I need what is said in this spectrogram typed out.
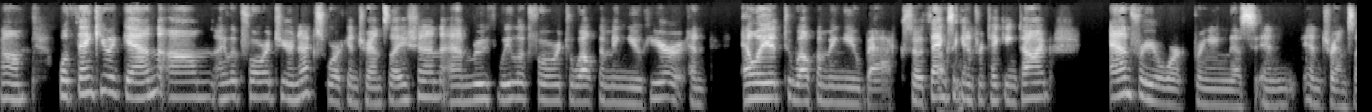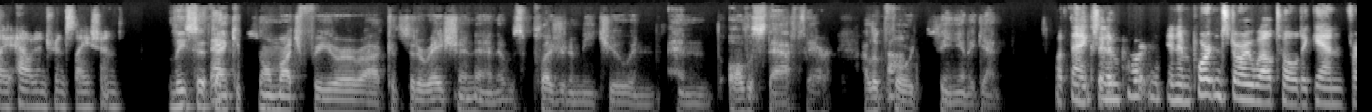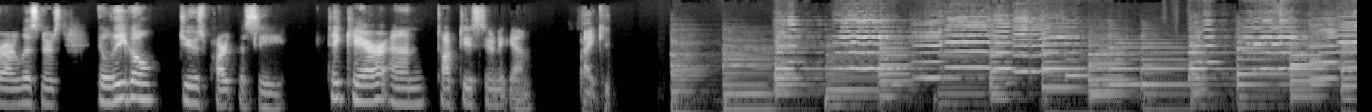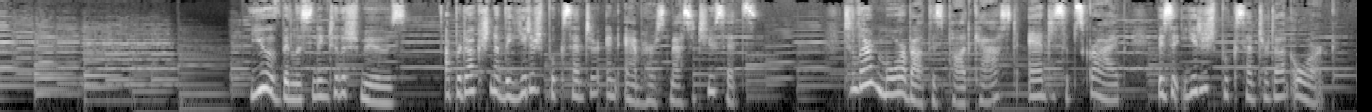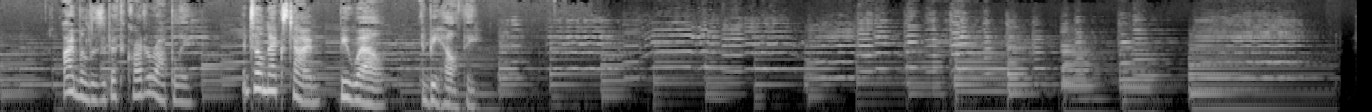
Um, well, thank you again. Um, I look forward to your next work in translation. And Ruth, we look forward to welcoming you here and Elliott to welcoming you back. So thanks again for taking time and for your work bringing this in, in translate out in translation. Lisa, thank you so much for your uh, consideration, and it was a pleasure to meet you and and all the staff there. I look oh. forward to seeing you again. Well, thanks. An important an important story, well told. Again for our listeners. Illegal Jews part the sea. Take care and talk to you soon again. Thank you. You have been listening to The Shmooze, a production of the Yiddish Book Center in Amherst, Massachusetts. To learn more about this podcast and to subscribe, visit yiddishbookcenter.org. I'm Elizabeth Carteropoli. Until next time, be well and be healthy.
